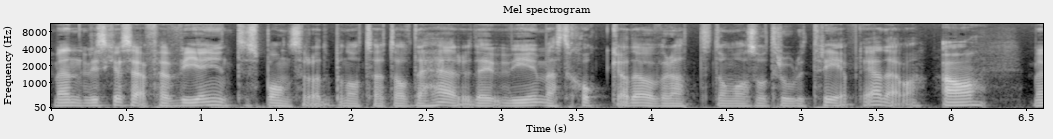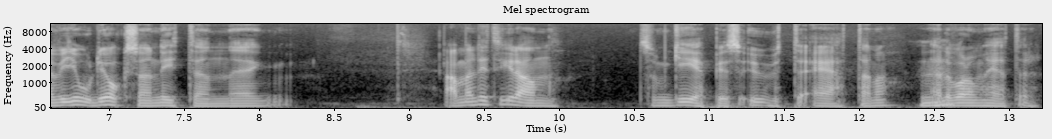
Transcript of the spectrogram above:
Men vi ska säga, för vi är ju inte sponsrade på något sätt av det här. Det, vi är mest chockade över att de var så otroligt trevliga där va. Ja, Men vi gjorde ju också en liten, eh, ja men lite grann som GPs Uteätarna, Mm. eller vad de heter.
